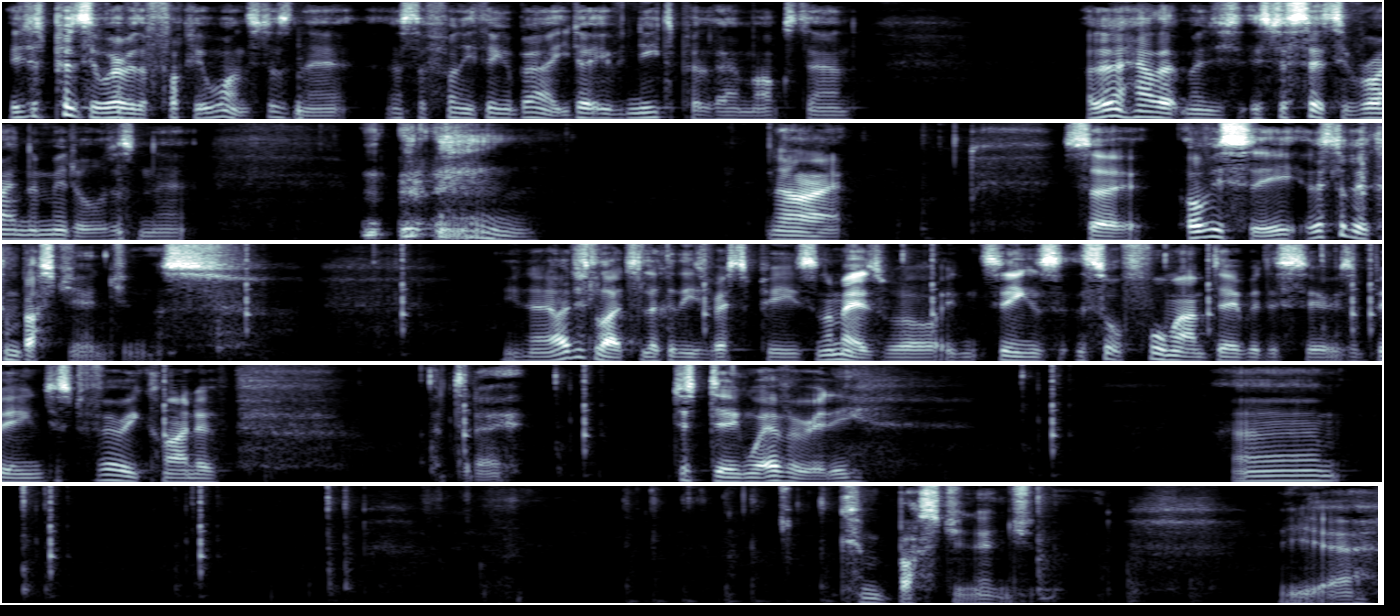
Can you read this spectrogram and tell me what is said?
It just puts it wherever the fuck it wants, doesn't it? That's the funny thing about it. You don't even need to put landmarks down. I don't know how that manages. It just sets it right in the middle, doesn't it? All right. So obviously, let's look at combustion engines. You know, I just like to look at these recipes, and I may as well, in seeing as the sort of format I'm doing with this series of being just very kind of, I don't know, just doing whatever really. Um, combustion engine. Yeah.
